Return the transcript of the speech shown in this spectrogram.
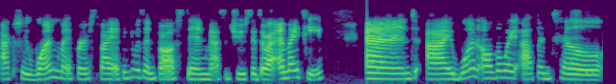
actually won my first fight. I think it was in Boston, Massachusetts, or at MIT, and I won all the way up until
